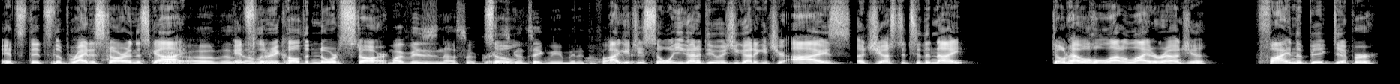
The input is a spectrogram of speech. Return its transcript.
It's it's the brightest star in the sky. Oh, that's- it's literally called the North Star. My vision's not so great. So- it's gonna take me a minute to find. I get it. you. So what you got to do is you got to get your eyes adjusted to the night. Don't have a whole lot of light around you. Find the Big Dipper.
